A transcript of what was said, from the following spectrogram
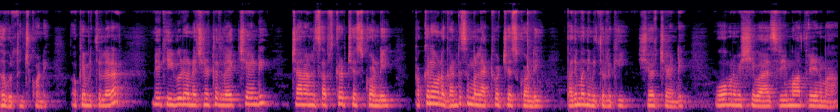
అది గుర్తుంచుకోండి. ఓకే మిత్రులారా మీకు ఈ వీడియో నచ్చినట్లయితే లైక్ చేయండి ఛానల్ని సబ్స్క్రైబ్ చేసుకోండి పక్కనే ఉన్న గంట సింబల్ని యాక్టివేట్ చేసుకోండి పది మంది మిత్రులకి షేర్ చేయండి. ఓం నమ శివ శ్రీమాత్రే నమ.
